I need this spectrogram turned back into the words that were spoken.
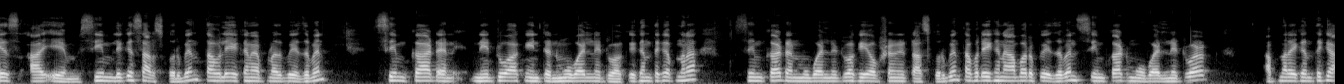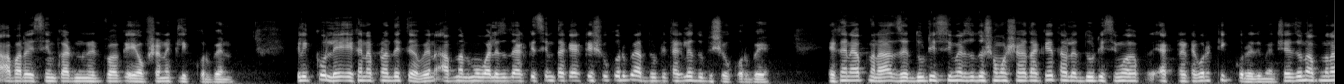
এস আই এম সিম লিখে সার্চ করবেন, তাহলে এখানে আপনারা পেয়ে যাবেন SIM card and network internet mobile network এখান থেকে আপনারা SIM card and mobile network এই অপশানে টাচ করবেন, তারপরে এখানে আবারও পেয়ে যাবেন সিম কার্ড মোবাইল নেটওয়ার্ক আপনারা এখান থেকে আবার ওই সিম কার্ড নেটওয়ার্ক এই অপশানে ক্লিক করবেন। ক্লিক করলে এখানে আপনারা দেখতে পাবেন, আপনার মোবাইলে যদি একটি সিম থাকে, একটি শো করবে, আর দুটি থাকলে দুটি শো করবে। এখানে আপনারা যে দুটি সিমের যদি সমস্যা হয়ে থাকে, তাহলে দুটি সিমও একটা একটা করে ঠিক করে দিবেন। সেই জন্য আপনারা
